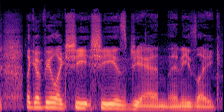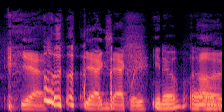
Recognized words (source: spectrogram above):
Like I feel like she she is Jan, and he's like, yeah, yeah, exactly. you know. Um, Uh,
